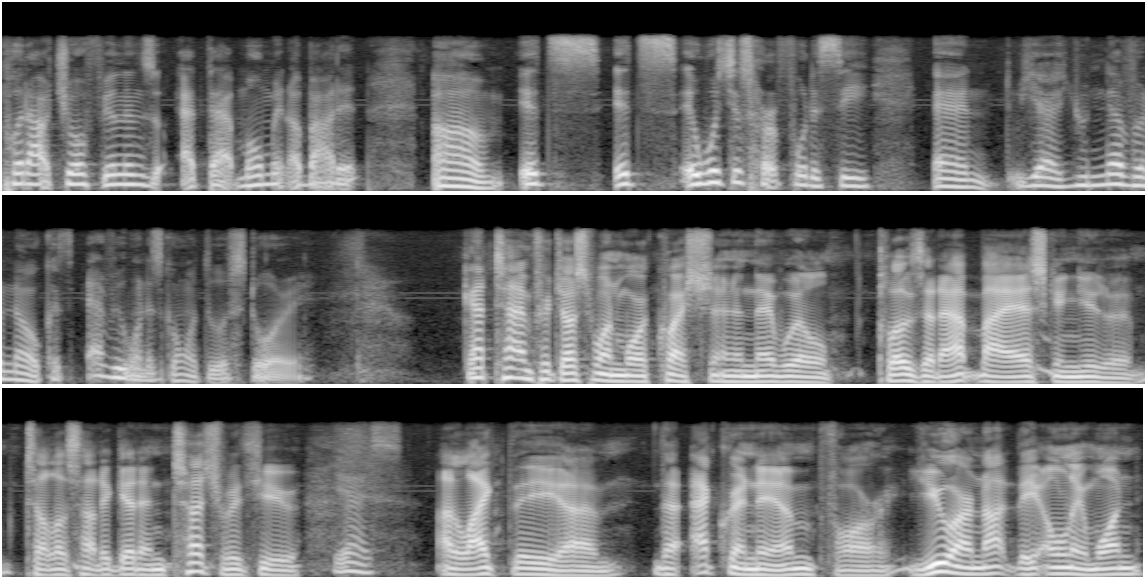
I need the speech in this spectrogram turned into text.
put out your feelings at that moment about it. Um, it's it's it was just hurtful to see, and yeah, you never know because everyone is going through a story. Got time for just one more question, and then we'll close it out by asking you to tell us how to get in touch with you. Yes. I like the um, the acronym for "You are not the only one."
